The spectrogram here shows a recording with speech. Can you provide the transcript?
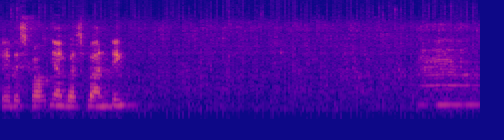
rilis nya nggak sebanding. Hmm.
